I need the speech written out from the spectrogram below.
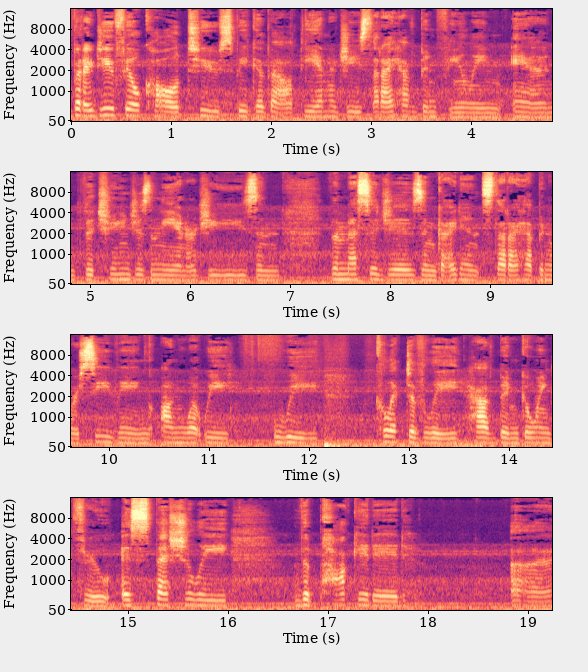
but I do feel called to speak about the energies that I have been feeling and the changes in the energies and the messages and guidance that I have been receiving on what we we collectively have been going through, especially the pocketed uh,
